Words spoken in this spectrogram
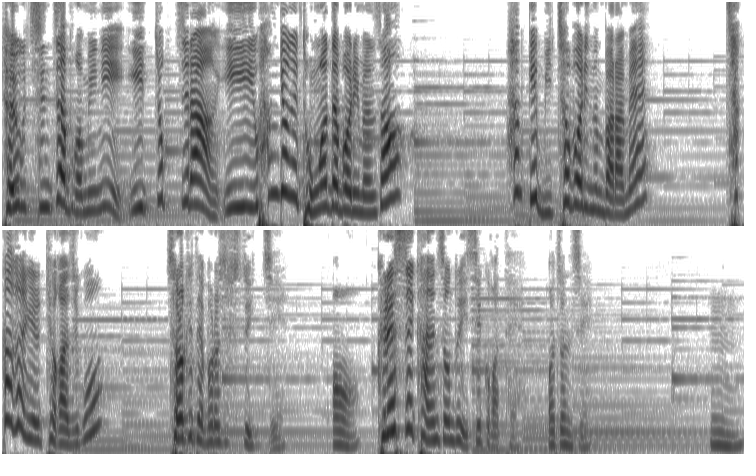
결국 진짜 범인이 이 쪽지랑 이 환경에 동화돼 버리면서 함께 미쳐버리는 바람에 착각을 일으켜가지고 저렇게 돼버렸을 수도 있지. 어. 그랬을 가능성도 있을 것 같아. 어쩐지. 음.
